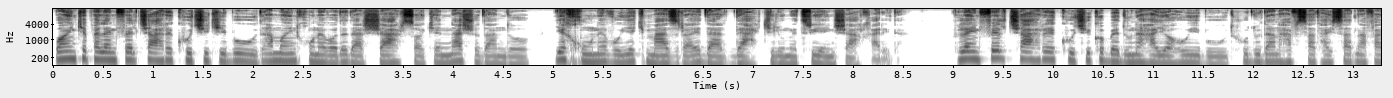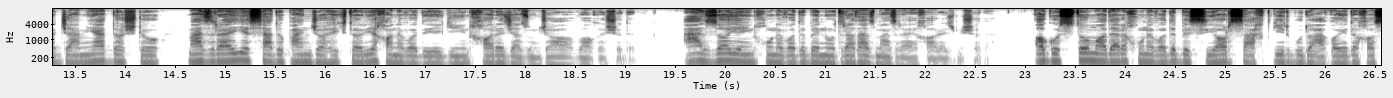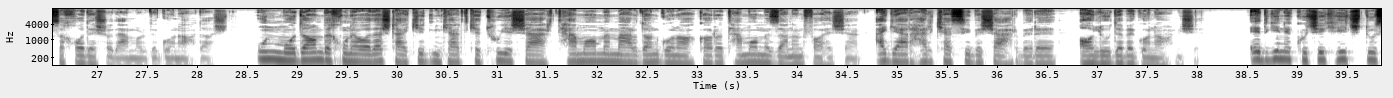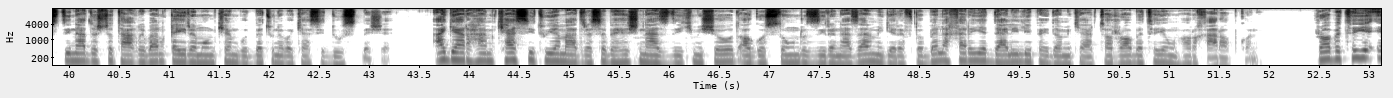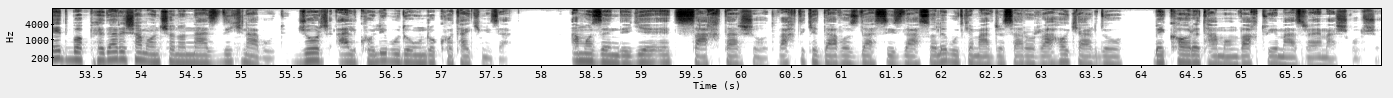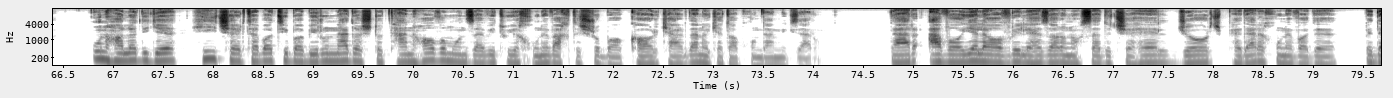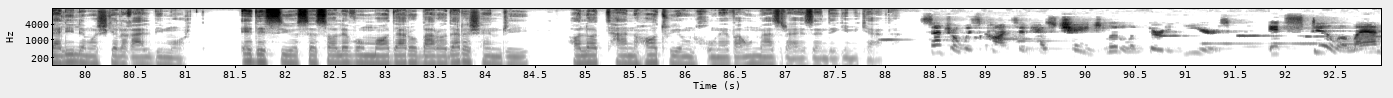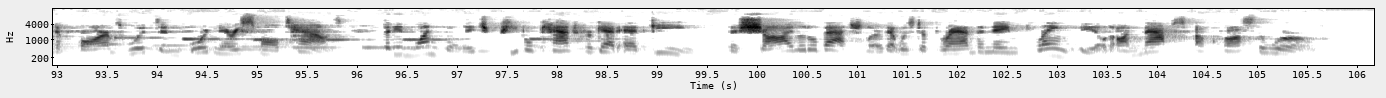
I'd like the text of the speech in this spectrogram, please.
با اینکه پلینفیلد شهر کوچیکی بود اما این خونواده در شهر ساکن نشدند و یه خونه و یک مزرعه در ده کیلومتری این شهر خریدند. پلینفیلد شهر کوچیک و بدون هیاهویی بود. حدوداً 700 800 نفر جمعیت داشت و مزرعه 150 هکتاری خانواده گین خارج از اونجا واقع شده بود. اعضای این خانواده به ندرت از مزرعه خارج می شدن. آگوستا مادر خانواده بسیار سختگیر بود و عقاید خاص خودش رو در مورد گناه داشت. اون مدام به خانوادش تاکید می‌کرد که توی شهر تمام مردان گناهکار و تمام زنان فاحشن. اگر هر کسی به شهر بره آلوده به گناه میشه. ادگین کوچیک هیچ دوستی نداشت و تقریبا غیر ممکن بود بتونه با کسی دوست بشه. اگر هم کسی توی مدرسه بهش نزدیک می‌شد آگوستو اون رو زیر نظر می‌گرفت و بالاخره یه دلیلی پیدا می‌کرد تا رابطه اونها رو خراب کنه. رابطه اد با پدرش هم آنچنان نزدیک نبود. جورج الکلی بود و اون رو کتک می‌زد. اما زندگی اد سختتر شد. وقتی که دوازده سیزده ساله بود که مدرسه رو رها کرد و به کار تمام وقت توی مزرعه مشغول شد. اون حالا دیگه هیچ ارتباطی با بیرون نداشت و تنها و منزوی توی خونه وقتش رو با کار کردن و کتاب خوندن میگذروند. در اوایل آوریل 1940 جورج پدر خونواده به دلیل مشکل قلبی مرد. اد 33 ساله و مادر و برادرش هنری حالا تنها توی اون خونه و اون مزرعه زندگی می‌کردن. Central Wisconsin has changed little in 30 years. It's still a land of farms, woods, and ordinary small towns. But in one village, people can't forget Ed Gein, the shy little bachelor that was to brand the name Plainfield on maps across the world.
